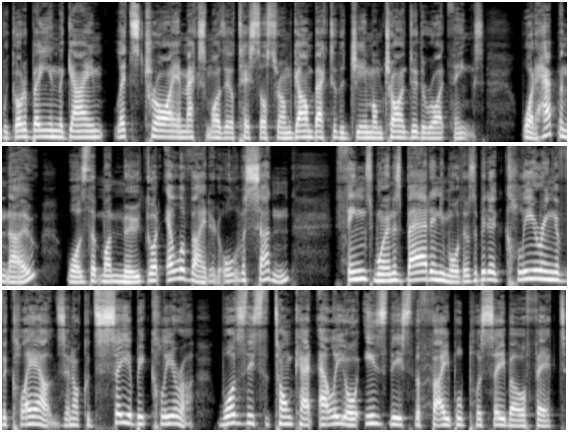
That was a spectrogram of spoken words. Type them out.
we've got to be in the game. Let's try and maximize our testosterone. I'm going back to the gym. I'm trying to do the right things. What happened though was that my mood got elevated. All of a sudden, things weren't as bad anymore. There was a bit of clearing of the clouds and I could see a bit clearer. Was this the Tongkat Ali or is this the fabled placebo effect?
